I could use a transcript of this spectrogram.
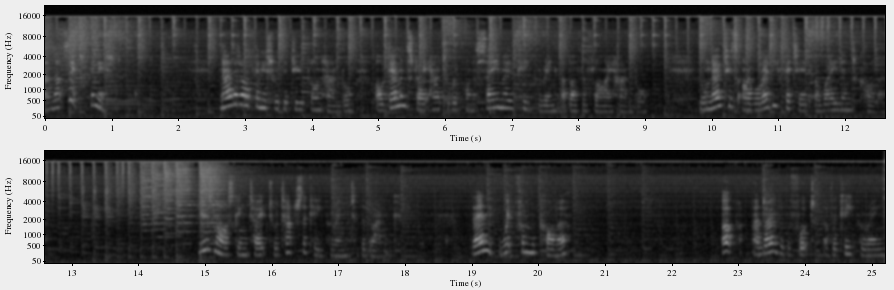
And that's it, finished. Now that I've finished with the Duplon handle, I'll demonstrate how to whip on a Samo keeper ring above the fly handle. You'll notice I've already fitted a Wayland collar. Use masking tape to attach the keeper ring to the blank. Then whip from the collar up and over the foot of the keeper ring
